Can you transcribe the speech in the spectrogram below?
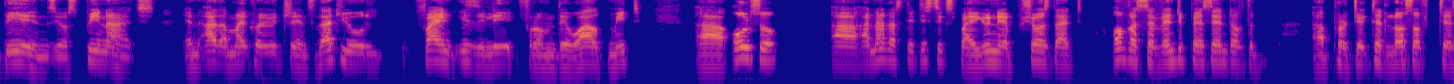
beans, your spinach, and other micronutrients that you'll find easily from the wild meat. Uh, also, uh, another statistics by UNEP shows that over 70% of the uh, projected loss of ter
